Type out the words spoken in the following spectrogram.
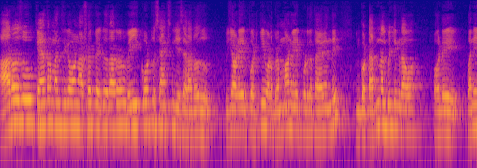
ఆ రోజు కేంద్ర మంత్రిగా ఉన్న అశోక్ గజపతిరావు గారు వెయ్యి కోట్లు శాంక్షన్ చేశారు ఆ రోజు విజయవాడ ఎయిర్పోర్ట్కి. వాళ్ళ బ్రహ్మాండం ఎయిర్పోర్ట్గా తయారైంది. ఇంకో టెర్మినల్ బిల్డింగ్ రావు ఒకటి పని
